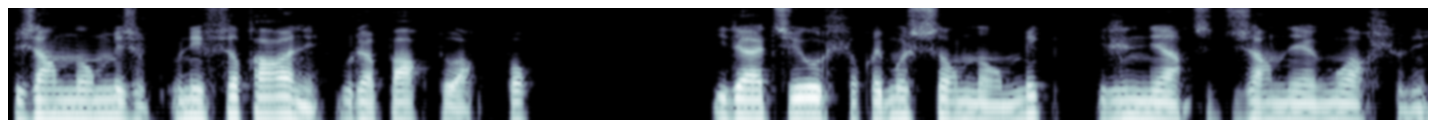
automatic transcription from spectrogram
писарнермисут униффеқарани улапаартуарпоq илаатигуллу qimуссернермик илинниартитусарниангуарлүни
